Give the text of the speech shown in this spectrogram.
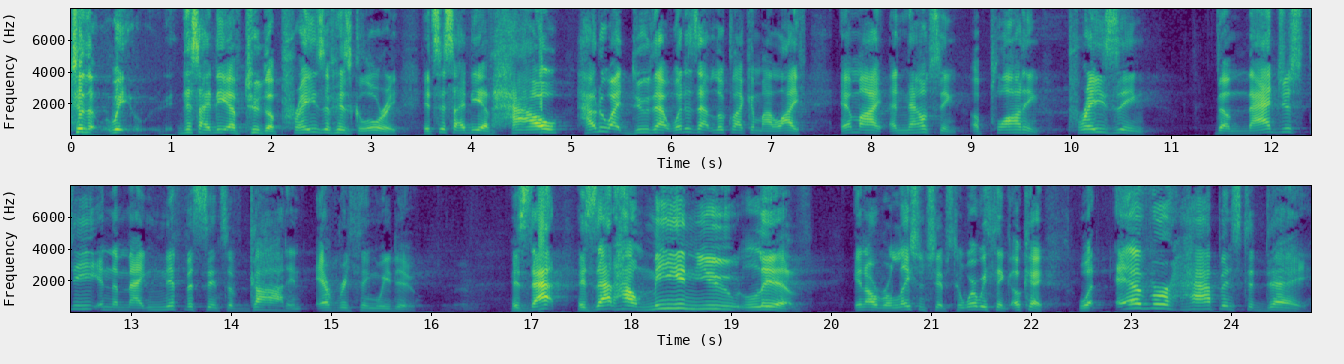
to the we this idea of to the praise of his glory. It's this idea of how how do I do that? What does that look like in my life? Am I announcing, applauding, praising the majesty and the magnificence of God in everything we do? Is that, is that how me and you live in our relationships to where we think, okay, whatever happens today,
